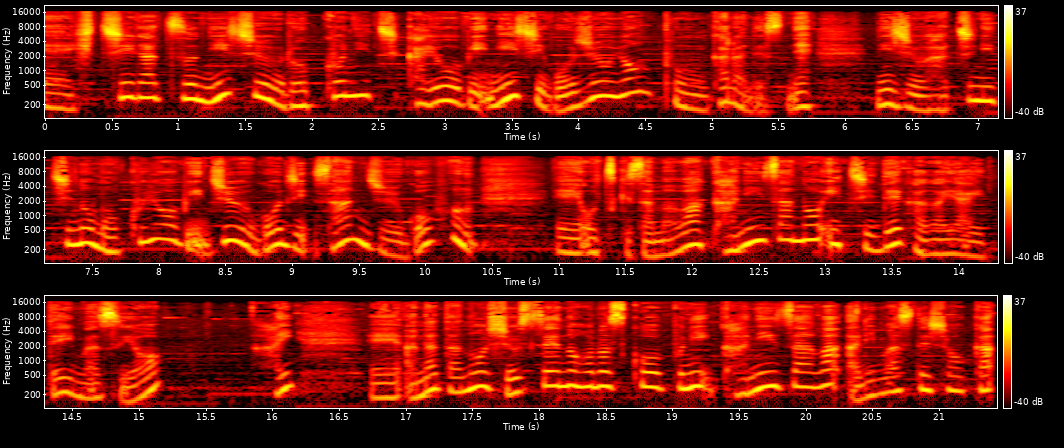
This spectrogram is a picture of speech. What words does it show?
えー、7月26日火曜日2時54分からですね。28日の木曜日15時35分、えー、お月様は蟹座の位置で輝いていますよ。はい、えー、あなたの出生のホロスコープに蟹座はありますでしょうか？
